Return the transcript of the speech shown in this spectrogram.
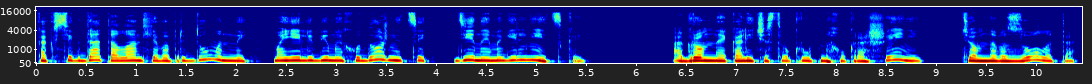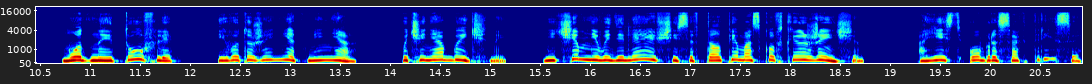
как всегда талантливо придуманный моей любимой художницей Диной Могильницкой. Огромное количество крупных украшений, темного золота, модные туфли и вот уже нет меня, очень обычной, ничем не выделяющейся в толпе московских женщин, а есть образ актрисы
